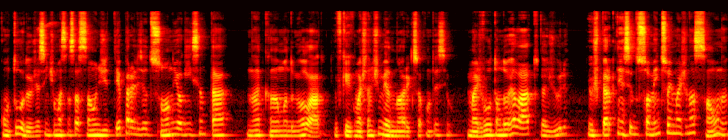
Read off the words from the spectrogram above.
Contudo, eu já senti uma sensação de ter paralisia do sono e alguém sentar na cama do meu lado. Eu fiquei com bastante medo na hora que isso aconteceu. Mas voltando ao relato da Júlia, eu espero que tenha sido somente sua imaginação, né?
